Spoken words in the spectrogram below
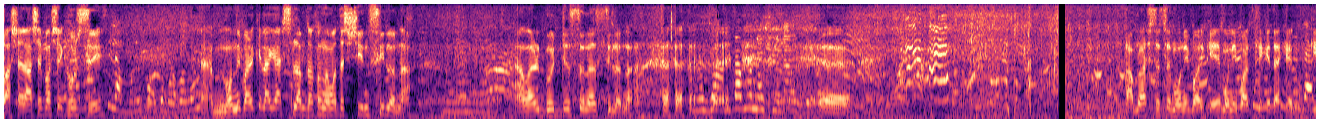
বাসার আশেপাশে ঘুরছি। মনে পার্কে লাগে আসছিলাম, তখন আমাদের সিন ছিল না। আমার গুড ডে শোনা ছিল না। হ্যাঁ। আমরা আসতেছে মণি পার্কে। মণি পার্ক থেকে দেখেন, কি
